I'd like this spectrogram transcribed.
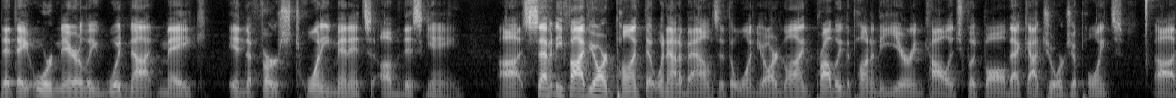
that they ordinarily would not make in the first 20 minutes of this game. Uh, 75 yard punt that went out of bounds at the one yard line, probably the punt of the year in college football. That got Georgia points. Uh,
